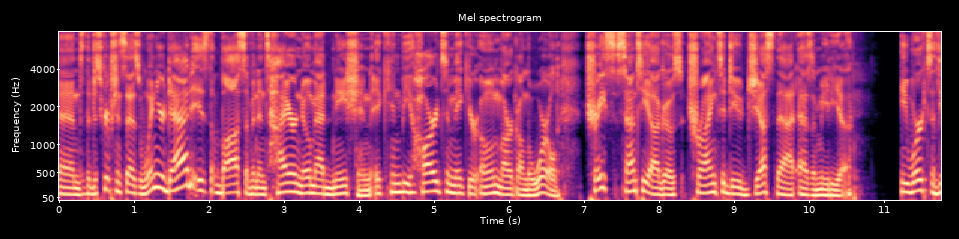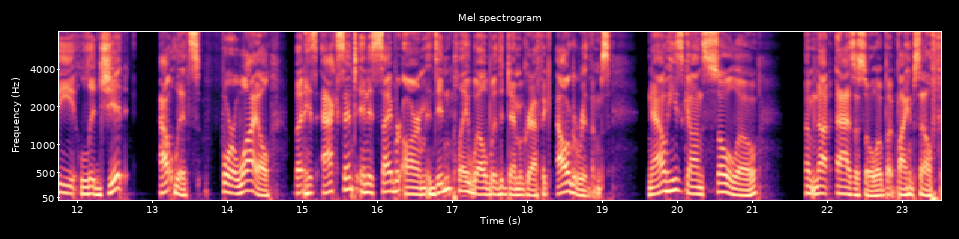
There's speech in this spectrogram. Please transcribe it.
And the description says When your dad is the boss of an entire nomad nation, it can be hard to make your own mark on the world. Trace Santiago's trying to do just that as a media. He worked the legit outlets for a while, but his accent and his cyber arm didn't play well with the demographic algorithms. Now he's gone solo um, not as a solo, but by himself,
